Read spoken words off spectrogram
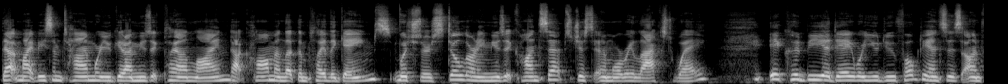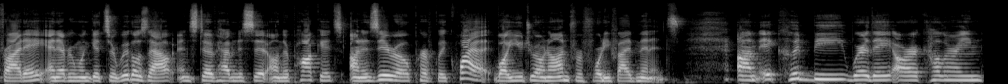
that might be some time where you get on musicplayonline.com and let them play the games, which they're still learning music concepts just in a more relaxed way. It could be a day where you do folk dances on Friday and everyone gets their wiggles out instead of having to sit on their pockets on a zero perfectly quiet while you drone on for 45 minutes. Um, it could be where they are coloring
